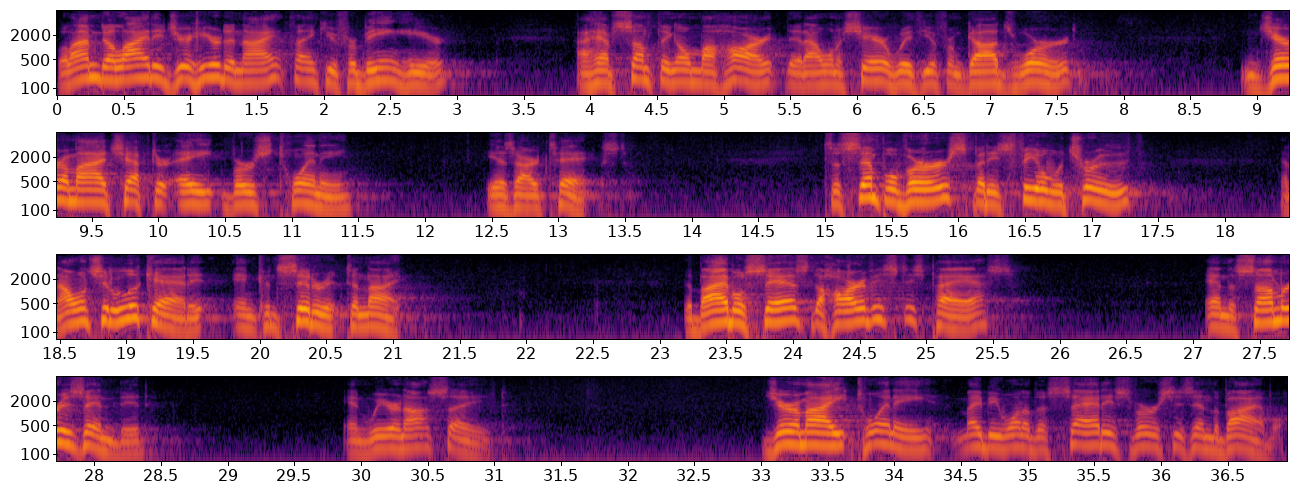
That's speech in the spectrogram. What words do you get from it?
Well, I'm delighted you're here tonight. Thank you for being here. I have something on my heart that I want to share with you from God's Word. Jeremiah chapter 8, verse 20 is our text. It's a simple verse, but it's filled with truth. And I want you to look at it and consider it tonight. The Bible says the harvest is past and the summer is ended and we are not saved. Jeremiah 8:20 may be one of the saddest verses in the Bible.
